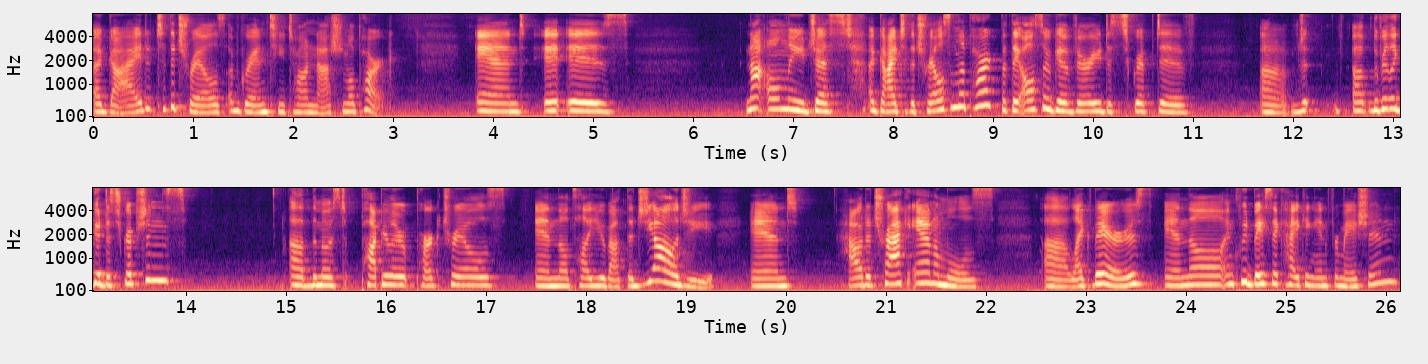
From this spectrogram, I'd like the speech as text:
a guide to the trails of Grand Teton National Park. And it is not only just a guide to the trails in the park, but they also give very descriptive, uh, uh, really good descriptions of the most popular park trails, and they'll tell you about the geology and how to track animals uh, like bears, and they'll include basic hiking information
